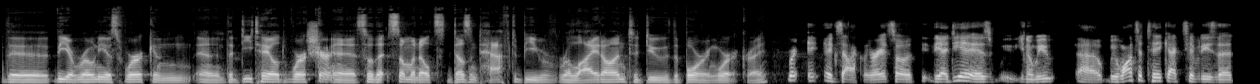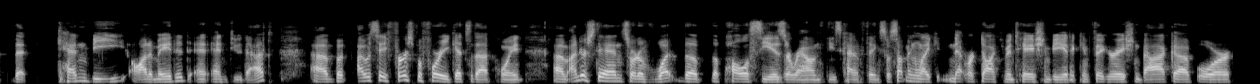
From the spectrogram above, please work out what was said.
the the erroneous work and, and the detailed work, sure. uh, so that someone else doesn't have to be relied on to do the boring work, right? Exactly, right. So the idea is, you know, we uh, we want to take activities that that can be automated and, and do that. Uh, but I would say first, before you get to that point, um, understand sort of what the, the policy is around these kind of things. So something like network documentation, be it a configuration backup or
